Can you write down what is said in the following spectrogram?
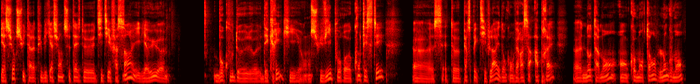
bien sûr, suite à la publication de ce texte de Didier Fassin, il y a eu euh, beaucoup d'écrits qui ont suivi pour contester euh, cette perspective-là. Et donc on verra ça après, euh, notamment en commentant longuement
